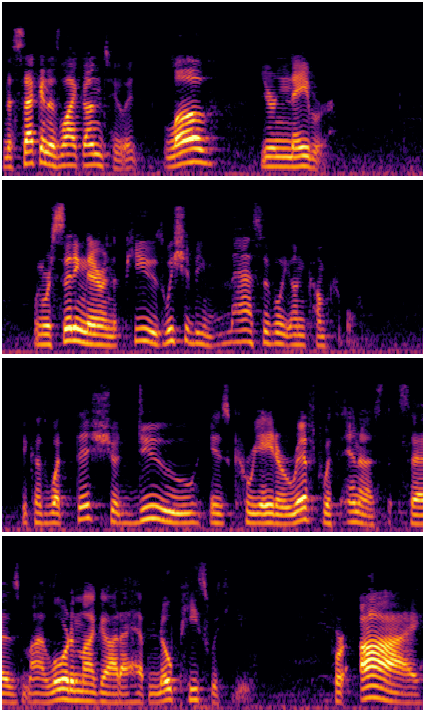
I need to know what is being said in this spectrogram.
And the second is like unto it love your neighbor. When we're sitting there in the pews, we should be massively uncomfortable. Because what this should do is create a rift within us that says, My Lord and my God, I have no peace with you, for I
